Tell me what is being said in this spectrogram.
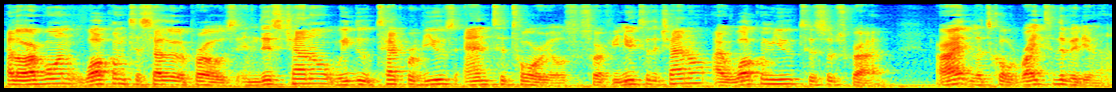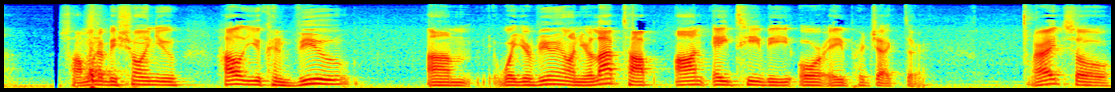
Hello everyone, welcome to Cellular Pros. In this channel, we do tech reviews and tutorials. So if you're new to the channel, I welcome you to subscribe. Alright, let's go right to the video now. So I'm going to be showing you how you can view um, what you're viewing on your laptop on a TV or a projector. All right, so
